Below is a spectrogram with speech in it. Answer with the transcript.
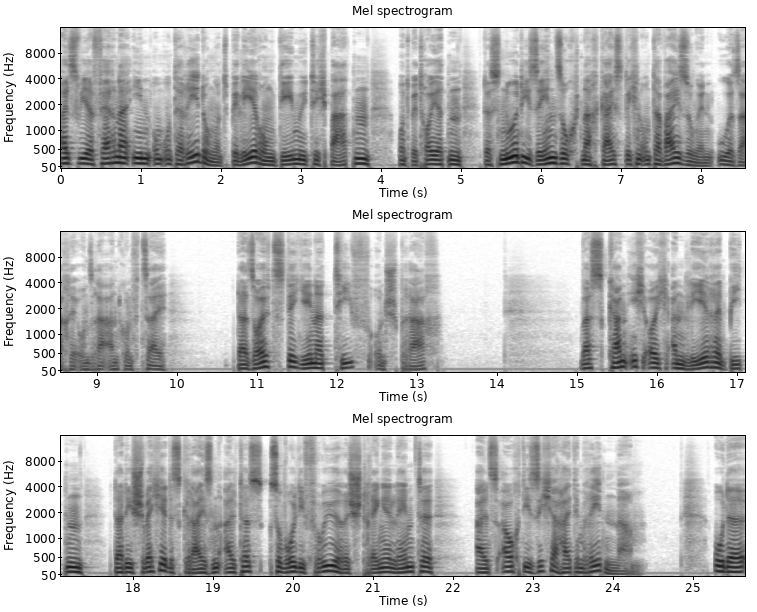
als wir ferner ihn um Unterredung und Belehrung demütig baten und beteuerten, dass nur die Sehnsucht nach geistlichen Unterweisungen Ursache unserer Ankunft sei. Da seufzte jener tief und sprach Was kann ich euch an Lehre bieten, da die Schwäche des Greisenalters sowohl die frühere Strenge lähmte, als auch die Sicherheit im Reden nahm? Oder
